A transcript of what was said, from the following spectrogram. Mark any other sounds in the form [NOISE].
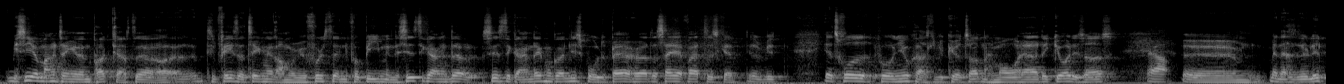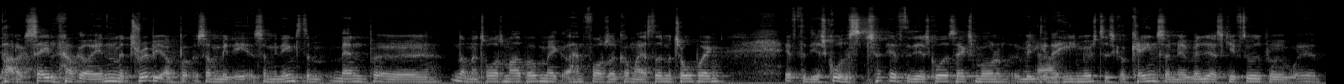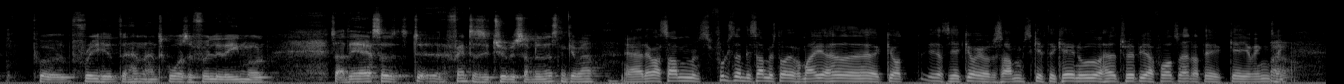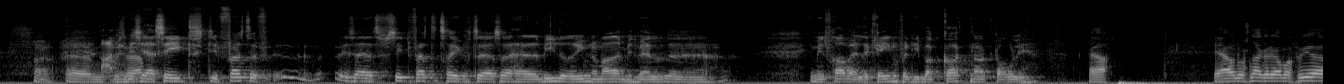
vi siger jo mange ting i den podcast der, og de fleste af tingene rammer vi jo fuldstændig forbi, men det sidste gang, der, sidste gang, der kan man godt lige spole tilbage og høre, der sagde jeg faktisk, at jeg, vi, jeg troede på Newcastle, vi kørte Tottenham over her, og det gjorde de så også. Ja. Øh, men altså, det er jo lidt paradoxalt nok at ende med Trippier som, mit, som min eneste mand, øh, når man tror så meget på dem, ikke? og han får så kommer afsted med to point, efter de har skruet, efter de har skruet seks mål, hvilket ja. er helt mystisk. Og Kane, som jeg vælger at skifte ud på, øh, på free hit, han, han scorer selvfølgelig det ene mål. Så det er så fantasy-typisk, som det næsten kan være. Ja, det var samme, fuldstændig samme historie for mig. Jeg havde øh, gjort, altså jeg gjorde jo det samme. Skiftede Kane ud og havde Trippier fortsat, og det gav jo ingenting. Ja. Ja. Øhm, Nej, men hvis jeg har set de første, hvis jeg har set de første tre kvarter, så havde jeg hvilet rimelig meget i mit valg, øh, i mit fravalg af Kane, fordi de var godt nok dårlige. Ja. Ja, og nu snakker det om at fyre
